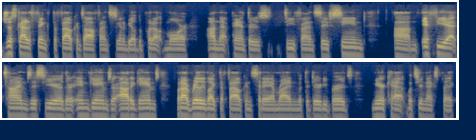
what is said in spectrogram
just got to think the Falcons offense is going to be able to put up more on that Panthers defense. They've seemed um, iffy at times this year. They're in games or out of games, but I really like the Falcons today. I'm riding with the Dirty Birds. Meerkat, what's your next pick?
